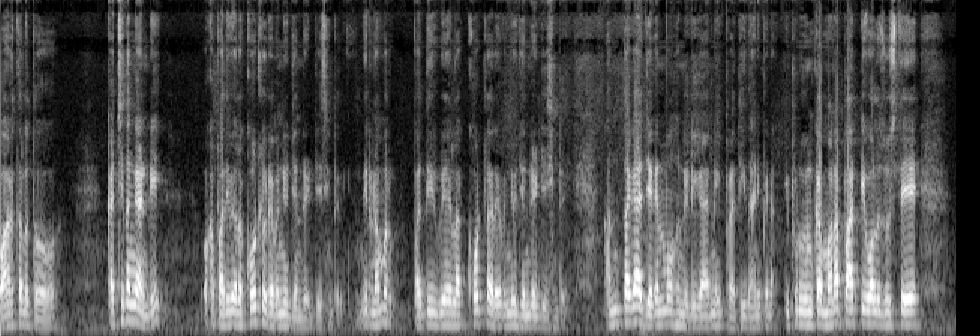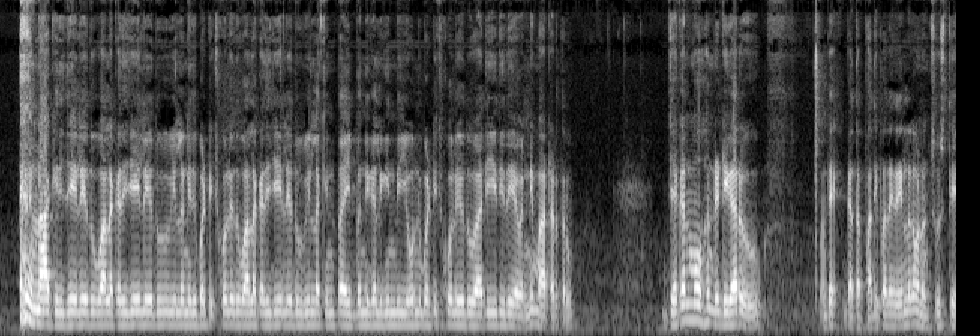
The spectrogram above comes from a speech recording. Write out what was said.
వార్తలతో ఖచ్చితంగా అండి ఒక పదివేల కోట్లు రెవెన్యూ జనరేట్ చేసి ఉంటుంది మీరు నమ్మరు పదివేల కోట్ల రెవెన్యూ జనరేట్ చేసి ఉంటుంది అంతగా జగన్మోహన్ రెడ్డి గారిని ప్రతి దానిపైన ఇప్పుడు ఇంకా మన పార్టీ వాళ్ళు చూస్తే నాకు ఇది చేయలేదు వాళ్ళకి అది చేయలేదు వీళ్ళని ఇది పట్టించుకోలేదు వాళ్ళకి అది చేయలేదు వీళ్ళకి ఇంత ఇబ్బంది కలిగింది ఎవరిని పట్టించుకోలేదు అది ఇది ఇది అవన్నీ మాట్లాడతారు. జగన్మోహన్ రెడ్డి గారు అంటే గత పది పదిహేనులుగా మనం చూస్తే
